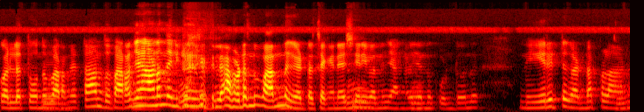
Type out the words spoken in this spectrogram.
കൊല്ലത്തോന്ന് പറഞ്ഞിട്ടാന്ന് പറഞ്ഞാണെന്ന് എനിക്ക് അറിയത്തില്ല അവിടെ നിന്ന് വന്ന് കേട്ടോ ചങ്ങനാശ്ശേരി വന്ന് ഞങ്ങൾ ചെന്ന് കൊണ്ടുവന്ന് നേരിട്ട് കണ്ടപ്പോഴാണ്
